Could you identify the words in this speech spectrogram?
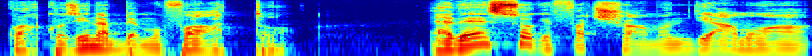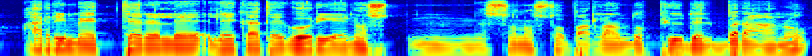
qualcosina abbiamo fatto. E adesso che facciamo? Andiamo a, a rimettere le, le categorie, non, mm, adesso non sto parlando più del brano,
